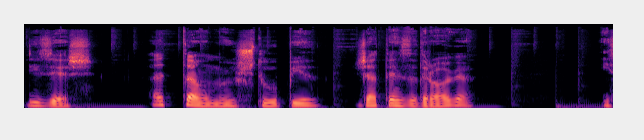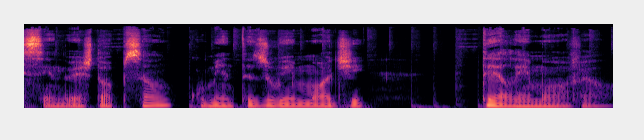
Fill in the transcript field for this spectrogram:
dizeres: Então, meu estúpido, já tens a droga? E sendo esta opção, comentas o emoji telemóvel.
